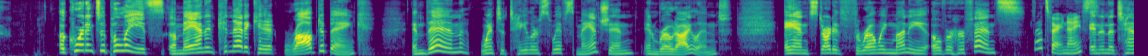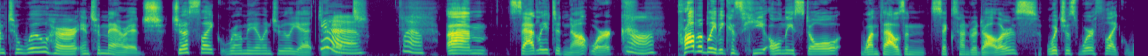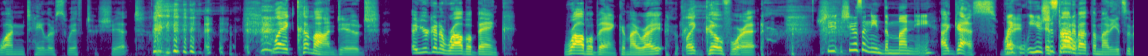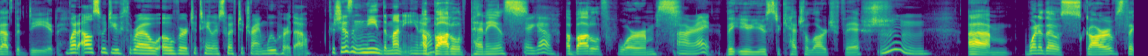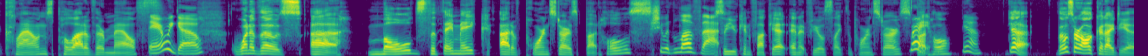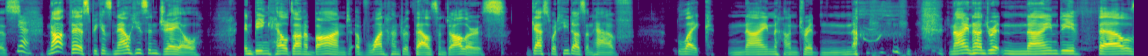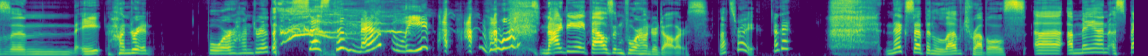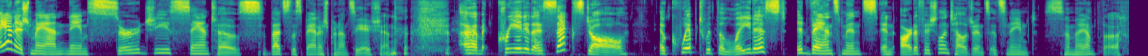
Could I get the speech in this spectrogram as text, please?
According to police, a man in Connecticut robbed a bank and then went to Taylor Swift's mansion in Rhode Island and started throwing money over her fence That's very nice. in an attempt to woo her into marriage, just like Romeo and Juliet did yeah. it. Wow. Um, sadly, it did not work. Aw. Probably because he only stole $1,600, which is worth like one Taylor Swift shit. like, come on, dude. If you're going to rob a bank, rob a bank. Am I right? Like, go for it. She she doesn't need the money. I guess. Like, Right. you should it's not about the money, it's about the deed. What else would you throw over to Taylor Swift to try and woo her though? Because she doesn't need the money, you know? A bottle of pennies. there you go. A bottle of worms All right. that you use to catch a large fish. Mm. Um, one of those scarves that clowns pull out of their mouth. There we go. One of those uh, molds that they make out of porn stars' buttholes. She would love that. So you can fuck it and it feels like the porn star's Right. butthole. yeah. Yeah, those are all good ideas. Yeah. Not this, because now he's in jail and being held on a bond of $100,000. Guess what he doesn't have? Like 900 990,800 400 Says the math lead. what? $98,400. That's right. Okay. Next up in love troubles, uh, a man, a Spanish man named Sergi Santos, that's the Spanish pronunciation, um, created a sex doll equipped with the latest advancements in artificial intelligence. It's named Samantha.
